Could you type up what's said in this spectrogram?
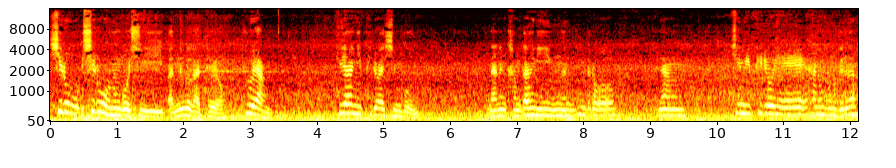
쉬러, 쉬러 오는 곳이 맞는 것 같아요. 휴양. 휴양이 필요하신 분. 나는 관광이는 힘들어. 그냥 힘이 필요해 하는 분들은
